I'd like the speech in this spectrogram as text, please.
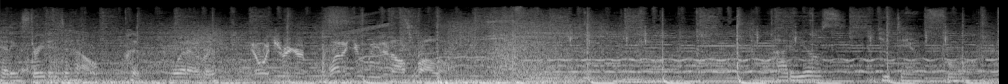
heading straight into hell, but whatever. You know what, Trigger? Why don't you lead and I'll follow? Adios, you damn fool.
